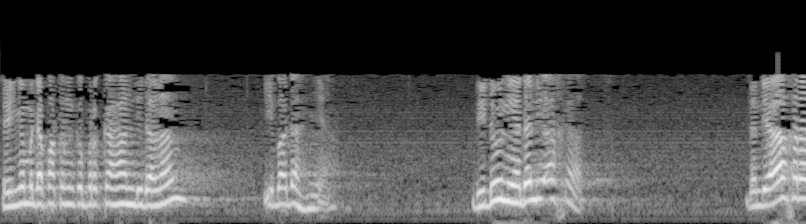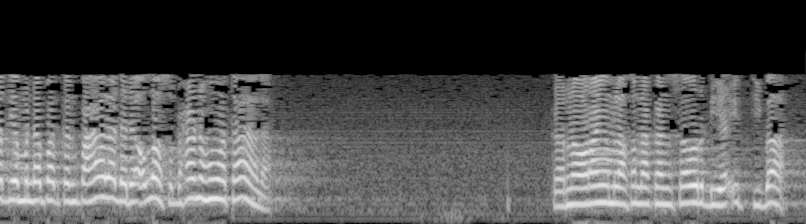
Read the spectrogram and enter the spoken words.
Sehingga mendapatkan keberkahan di dalam ibadahnya. Di dunia dan di akhirat. Dan di akhirat dia mendapatkan pahala dari Allah Subhanahu wa taala. Karena orang yang melaksanakan sahur dia ittiba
